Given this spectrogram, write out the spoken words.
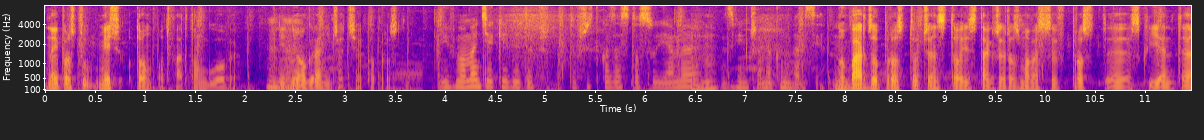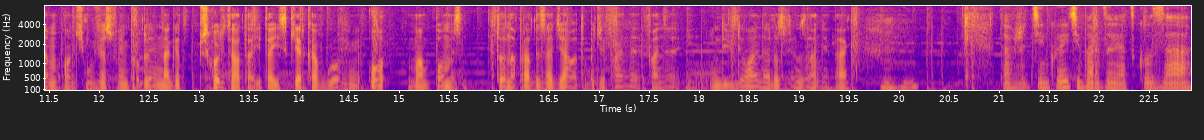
no i po prostu mieć tą otwartą głowę. Mhm. Nie, nie ograniczać się po prostu. I w momencie, kiedy to, to wszystko zastosujemy, mhm. zwiększamy konwersję. No bardzo prosto często jest tak, że rozmawiasz sobie wprost e, z klientem, on ci mówi o swoim problemie, nagle przychodzi ta, ta, ta iskierka w głowie mówi, o, mam pomysł, to naprawdę zadziała, to będzie fajne, fajne indywidualne rozwiązanie, tak? Mhm. Dobrze, dziękuję Ci bardzo Jacku za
